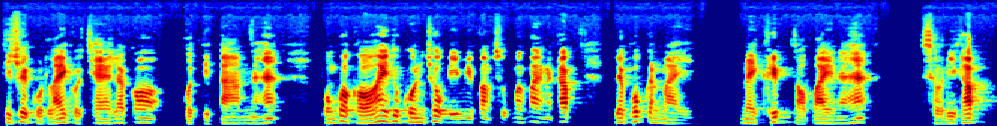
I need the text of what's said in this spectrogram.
ที่ช่วยกดไลค์กดแชร์ แล้วก็กดติดตามนะฮะผมก็ขอให้ทุกคนโชคดีมีความสุขมากๆนะครับ แล้วพบกันใหม่ในคลิปต่อไปนะฮะสวัสดีครับ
